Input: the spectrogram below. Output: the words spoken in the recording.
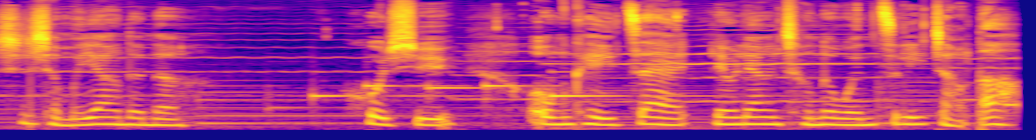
是什么样的呢？或许我们可以在刘亮程的文字里找到。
